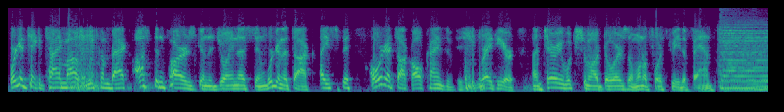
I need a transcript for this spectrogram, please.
We're going to take a time out. When we come back, Austin Parr is going to join us, and we're going to talk ice fish. Oh, we're going to talk all kinds of fishing right here on Terry Wickstrom Outdoors on 104.3 The Fan.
